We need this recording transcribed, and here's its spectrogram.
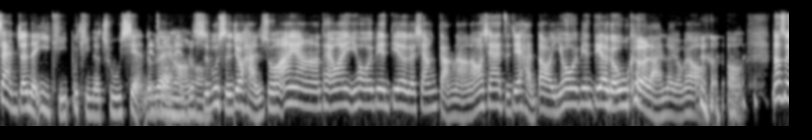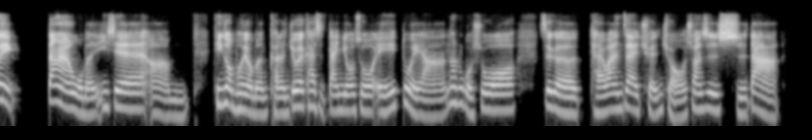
战争的议题不停的出现，对不对？哈，时不时就喊说：“哎呀，台湾以后会变第二个香港啦。”然后现在直接喊到以后会变第二个乌克兰了，有没有？哦，那所以当然我们一些嗯听众朋友们可能就会开始担忧说：“哎，对啊，那如果说这个台湾在全球算是十大。”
